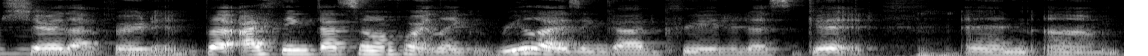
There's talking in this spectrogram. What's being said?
share that burden but i think that's so important like realizing god created us good and um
